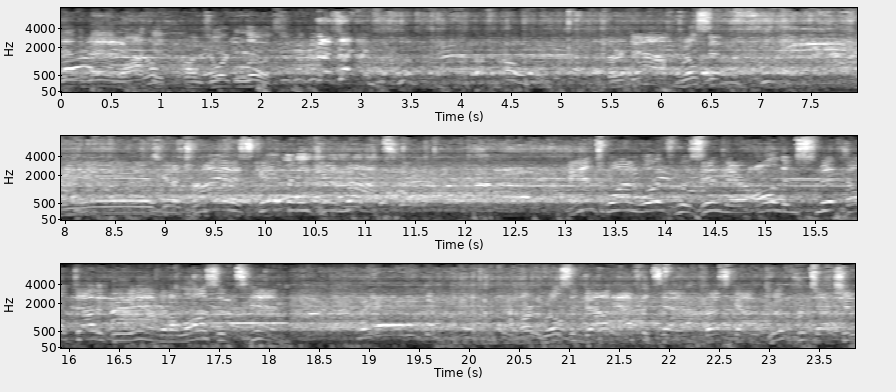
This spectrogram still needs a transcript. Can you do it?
And the man Lockett on Jourdan Lewis. Third down, Wilson. He is going to try and escape, and he cannot. Antwaun Woods was in there. Aldon Smith helped out at the end, and a loss of 10. Wilson down at the 10. Prescott, good protection.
